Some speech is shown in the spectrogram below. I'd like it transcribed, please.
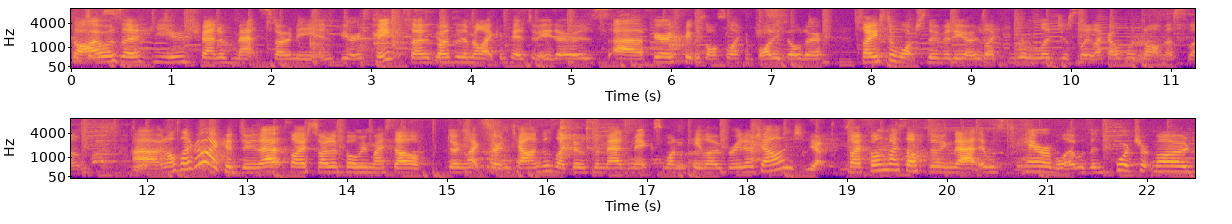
So I was a huge fan of Matt Stonie and Furious Pete. So both of them are like competitive eaters. Uh, Furious Pete was also like a bodybuilder. So I used to watch their videos like religiously, like I would not miss them. Uh, and I was like, oh, I could do that. So I started filming myself doing like certain challenges. Like there was the Mad Mex one kilo burrito challenge. Yeah. So I filmed myself doing that. It was terrible. It was in portrait mode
